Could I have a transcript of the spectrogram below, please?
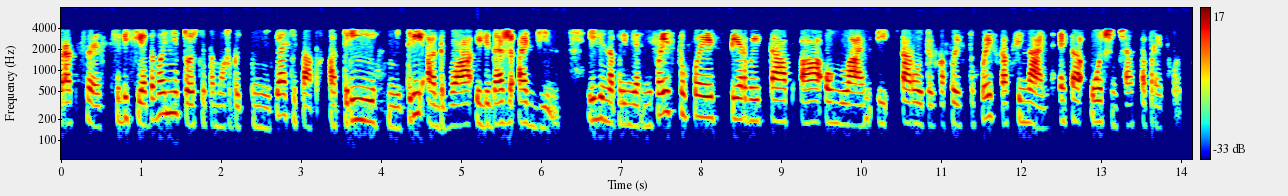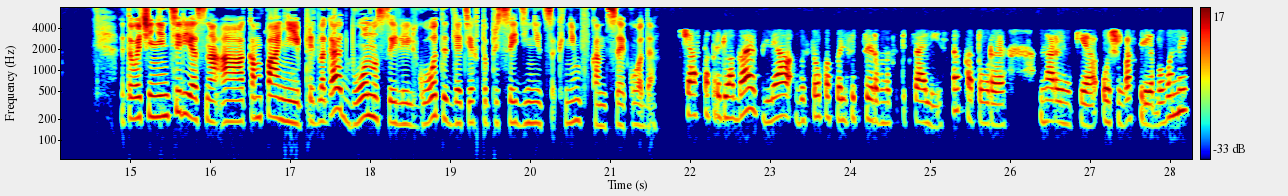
процесс собеседования, то есть это может быть не пять этапов, а три, не три, а два или даже один. Или, например, не face-to-face первый этап, а онлайн, и второй только face-to-face как финальный. Это очень часто происходит. Это очень интересно. А компании предлагают бонусы или льготы для тех, кто присоединится к ним в конце года? Часто предлагают для высококвалифицированных специалистов, которые на рынке очень востребованы,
